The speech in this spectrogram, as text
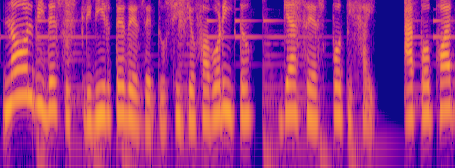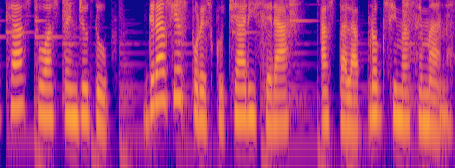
No olvides suscribirte desde tu sitio favorito, ya sea Spotify, Apple Podcast o hasta en YouTube. Gracias por escuchar y será hasta la próxima semana.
